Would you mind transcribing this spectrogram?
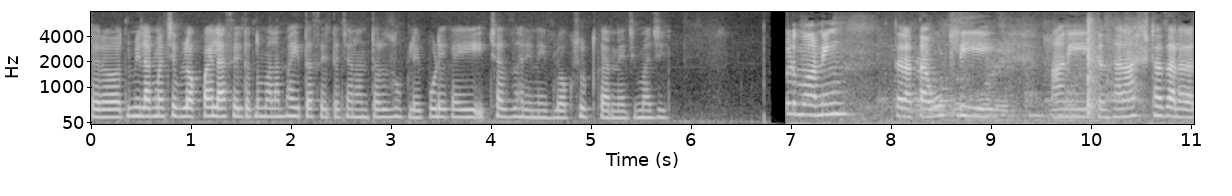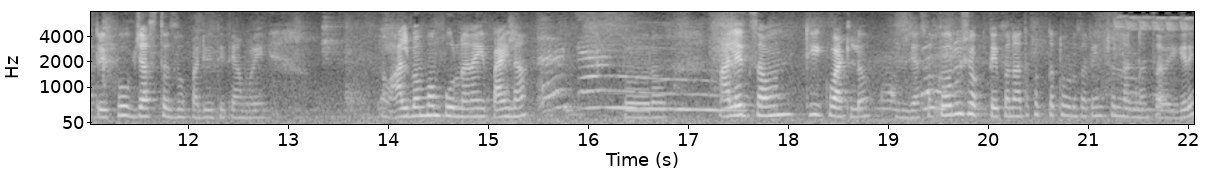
तर तुम्ही लग्नाचे ब्लॉग पाहिला असेल तर तुम्हाला माहीत असेल त्याच्यानंतर झोपले. पुढे काही इच्छाच झाली नाही ब्लॉग शूट करण्याची माझी. Good morning. तर आता उठली आणि त्यांचा नाश्ता झाला. रात्री खूप जास्त झोप आली होती त्यामुळे. अल्बम पण पूर्ण नाही पाहिला. तर आलेच जाऊन ठीक वाटलं. म्हणजे असं करू शकते पण आता फक्त थोडंसं टेन्शन लग्नाचं वगैरे.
